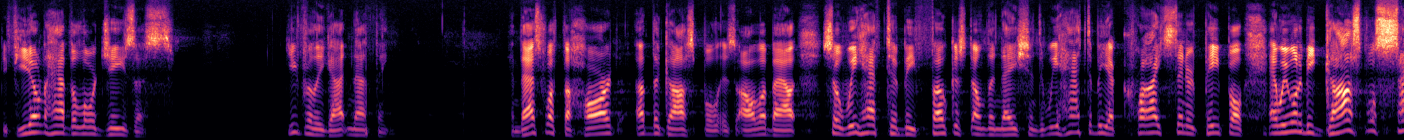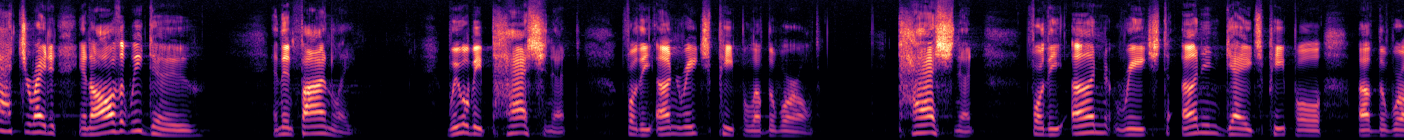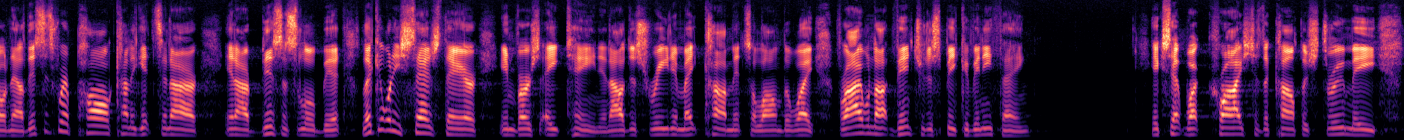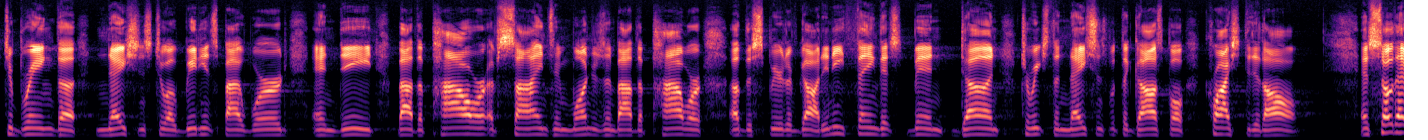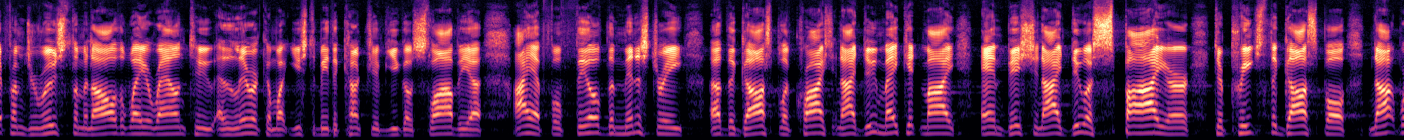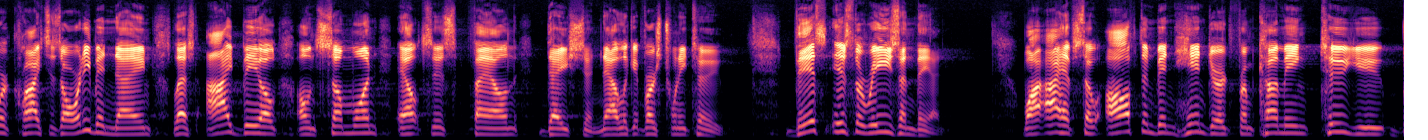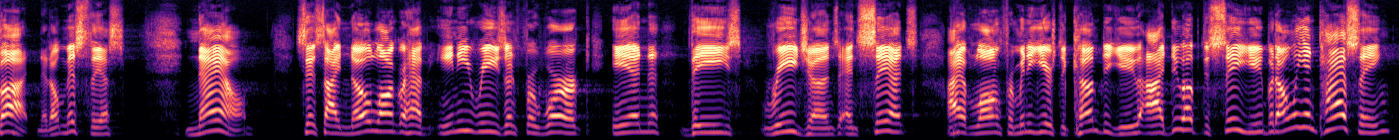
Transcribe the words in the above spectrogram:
If you don't have the Lord Jesus, you've really got nothing. And that's what the heart of the gospel is all about. So we have to be focused on the nations. We have to be a Christ centered people. And we want to be gospel saturated in all that we do. And then finally, we will be passionate for the unreached people of the world. Passionate for the unreached, unengaged people of the world. Now, this is where Paul kind of gets in our in our business a little bit. Look at what he says there in verse 18, and I'll just read and make comments along the way. For I will not venture to speak of anything except what Christ has accomplished through me to bring the nations to obedience by word and deed, by the power of signs and wonders, and by the power of the Spirit of God. Anything that's been done to reach the nations with the gospel, Christ did it all. And so that from Jerusalem and all the way around to Illyricum, what used to be the country of Yugoslavia, I have fulfilled the ministry of the gospel of Christ. And I do make it my ambition. I do aspire to preach the gospel, not where Christ has already been named, lest I build on someone else's foundation. Now look at verse 22. This is the reason then why I have so often been hindered from coming to you. But, now don't miss this, now, since I no longer have any reason for work in these regions, and since I have longed for many years to come to you, I do hope to see you, but only in passing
